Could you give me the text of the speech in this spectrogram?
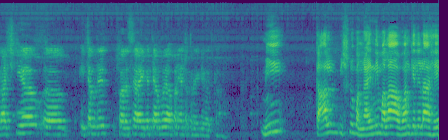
राजकीय याच्यामध्ये स्वारस्य आहे का? त्यामुळे आपण या तक्रारी केल्यात का? मी काल विष्णू भंगायांनी मला आव्हान केलेलं आहे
